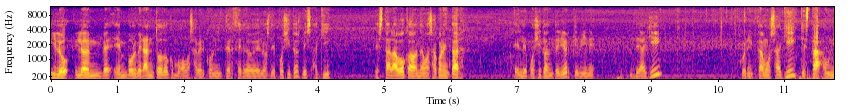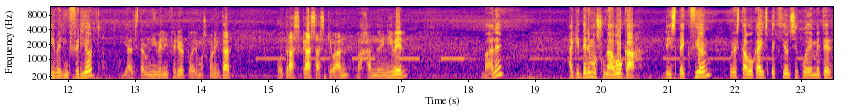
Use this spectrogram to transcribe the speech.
y lo, y lo envolverán todo, como vamos a ver con el tercero de los depósitos, ¿veis? Aquí está la boca donde vamos a conectar el depósito anterior que viene de allí, conectamos aquí, que está a un nivel inferior, y al estar a un nivel inferior podremos conectar otras casas que van bajando de nivel, ¿vale? Aquí tenemos una boca de inspección, por esta boca de inspección se pueden meter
